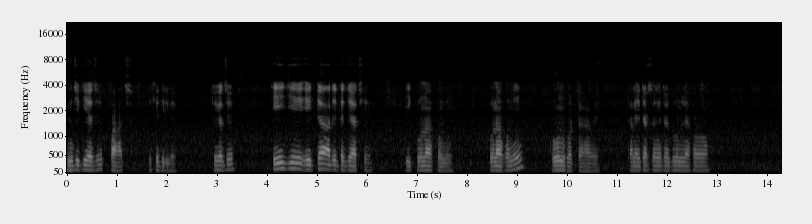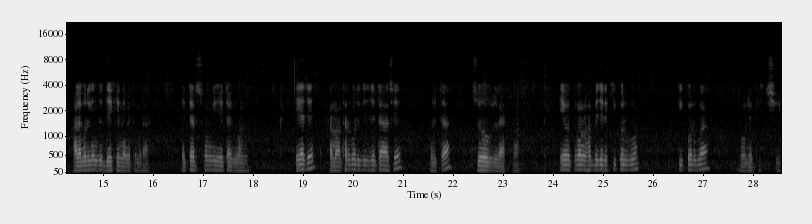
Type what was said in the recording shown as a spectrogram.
নিচে কি আছে? পাঁচ লিখে দিলে, ঠিক আছে? এই যে এইটা আর এটা যে আছে, এই কোনাকুনি কোনাকুনি গুণ করতে হবে। তাহলে এটার সঙ্গে এটার গুণ লেখো। ভালো করে কিন্তু দেখে নেবে তোমরা। এটার সঙ্গে এটা গুণ। ঠিক আছে? আর মাথার পরে যেটা আছে, ওইটা যোগ লেখা। এবার তোমার ভাববে যে এটা কী করব? কী করবা? বলে দিচ্ছি।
